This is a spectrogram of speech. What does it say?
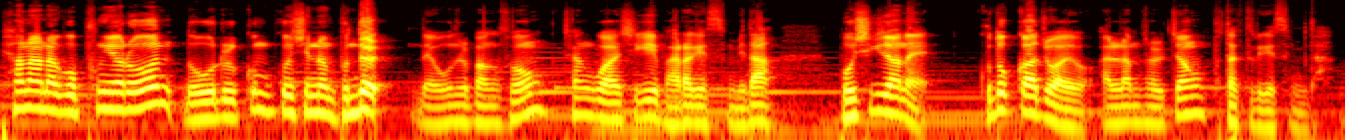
편안하고 풍요로운 노후를 꿈꾸시는 분들, 네, 오늘 방송 참고하시기 바라겠습니다. 보시기 전에 구독과 좋아요, 알람 설정 부탁드리겠습니다.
